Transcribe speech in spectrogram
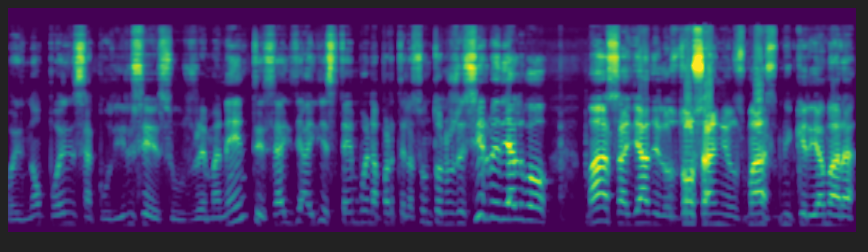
pues no pueden sacudirse sus remanentes. Ahí, ahí está en buena parte el asunto. ¿Nos sirve de algo más allá de los dos años más, mi querida Mara?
